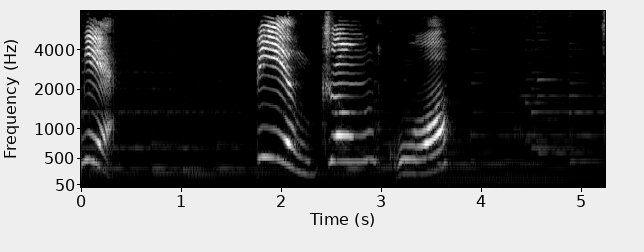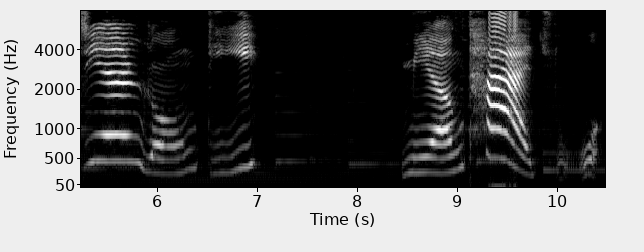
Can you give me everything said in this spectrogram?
灭，并中国，兼容狄，明太祖，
